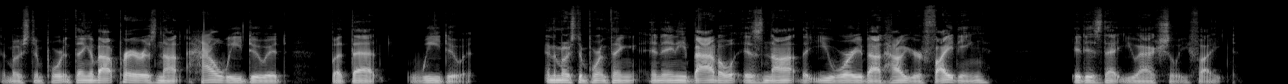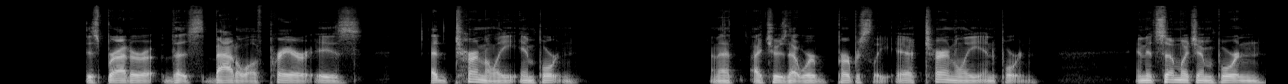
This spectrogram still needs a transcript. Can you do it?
the most important thing about prayer is not how we do it, but that we do it. And the most important thing in any battle is not that you worry about how you're fighting, it is that you actually fight. This, bratter, this battle of prayer is eternally important. And that I chose that word purposely, eternally important. And it's so much important,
